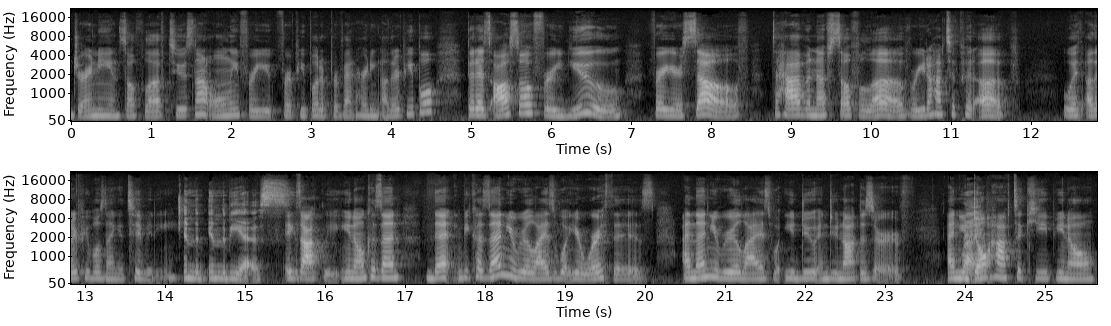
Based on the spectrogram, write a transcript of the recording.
journey and self-love too. It's not only for you for people to prevent hurting other people, but it's also for you for yourself to have enough self-love where you don't have to put up with other people's negativity. in the in the bs Exactly. You know, because then then because then you realize what your worth is, and then you realize what you do and do not deserve, and you Right. don't have to keep you know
